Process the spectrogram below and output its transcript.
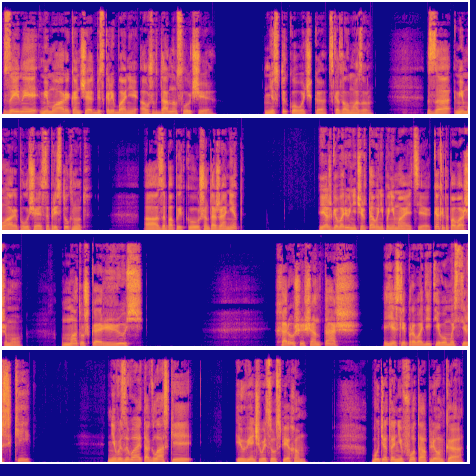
За иные мемуары кончают без колебаний, а уж в данном случае... «Нестыковочка», — сказал Мазур. «За мемуары, получается, пристукнут, а за попытку шантажа нет?» «Я ж говорю, ни черта вы не понимаете. Как это по-вашему?» «Матушка Рюсь!» «Хороший шантаж...» если проводить его мастерски, не вызывает огласки и увенчивается успехом. Будь это не фото, а пленка,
